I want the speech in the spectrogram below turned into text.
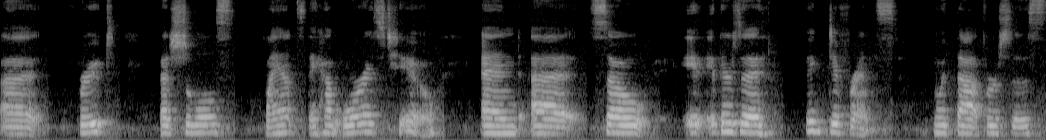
uh, fruit vegetables plants, they have auras too. And uh, so it, it, there's a big difference with that versus,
